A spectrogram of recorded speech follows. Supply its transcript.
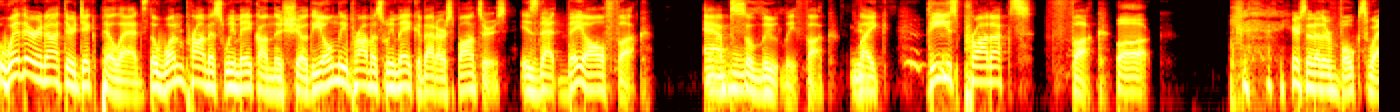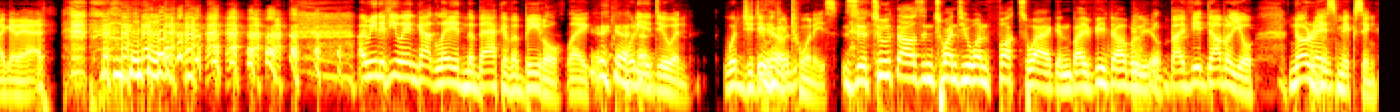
whether or not they're dick pill ads, the one promise we make on this show, the only promise we make about our sponsors, is that they all fuck. Mm-hmm. Absolutely fuck. Yeah. Like these products, fuck. Fuck. Here's another Volkswagen ad. I mean, if you ain't got laid in the back of a Beetle, like, what are you doing? What did you do with your twenties? The 2021 Volkswagen by VW. By VW, no race mhm. mixing.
